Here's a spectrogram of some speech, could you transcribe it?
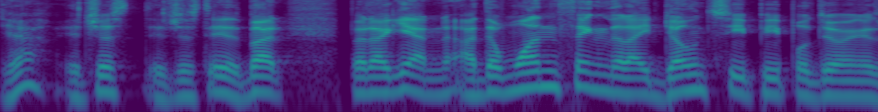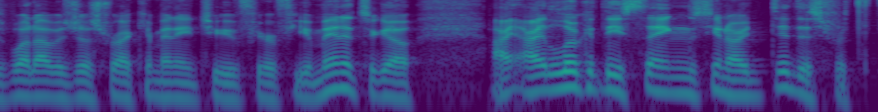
Yeah, it just it just is. But but again, uh, the one thing that I don't see people doing is what I was just recommending to you for a few minutes ago. I, I look at these things. You know, I did this for th-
